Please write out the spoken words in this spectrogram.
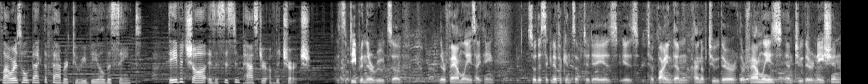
Flowers hold back the fabric to reveal the saint. David Shaw is assistant pastor of the church. It's deep in their roots of their families, I think. So the significance of today is is to bind them kind of to their, their families and to their nation.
